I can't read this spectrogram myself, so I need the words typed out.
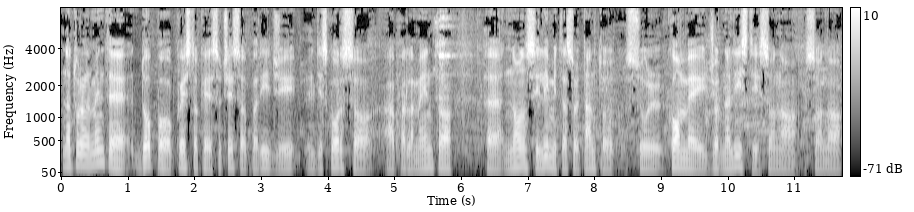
Naturalmente dopo questo che è successo a Parigi, il discorso a Parlamento eh, non si limita soltanto su come i giornalisti sono, sono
